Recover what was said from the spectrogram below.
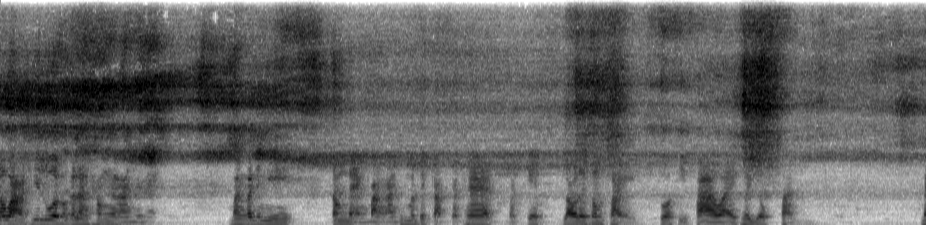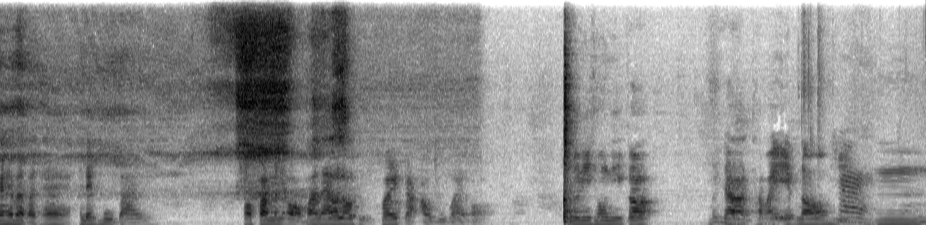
ระหว่างที่ลวดมันกำลังทำงานอยู่เนี่ยมันก็จะมี ตำแหน่งบางอันที่มันไปกลับกระแทกบักเก็ตเราเลยต้องใส่ตัวสีฟ้าไว้เพื่อยกฟัน ไม่ให้มันกระแทกเขาเรียกบูไบท์พอฟันมันออกมาแล้วเราถึงค่อยจะเอาบูไบท์ออกช่วงนี้ช่วงนี้ก็เหมือนจะทำไอเอฟเนาะหญิงอืม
